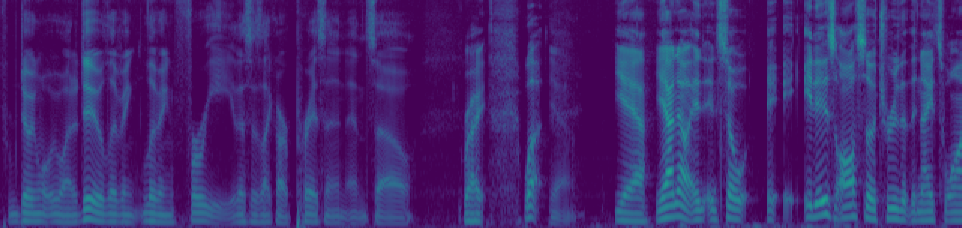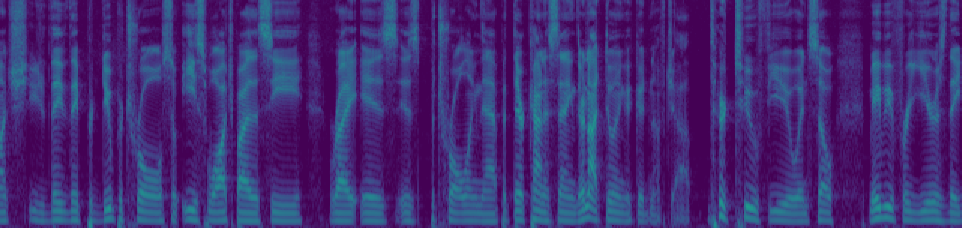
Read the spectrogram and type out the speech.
from doing what we want to do, living living free. This is like our prison, and so Right. Well, yeah, Yeah, yeah, no, and, and so it, it is also true that the Night's Watch they they do patrol. So East Watch by the Sea, right, is is patrolling that, but they're kind of saying they're not doing a good enough job. They're too few, and so maybe for years they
